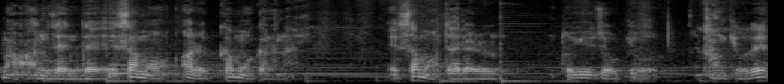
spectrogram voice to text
まあ、安全で餌もあるかもわからない。餌も与えられるという状況環境で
